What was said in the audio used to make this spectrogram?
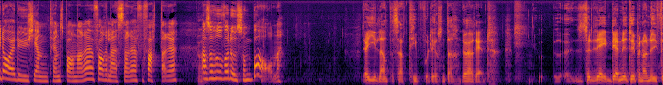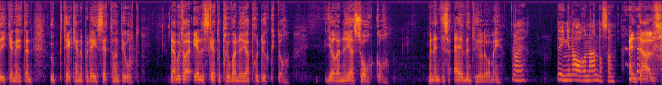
Idag är du ju känd trendspanare, föreläsare, författare. Alltså hur var du som barn? Jag gillar inte så här tivoli och sånt där. Då är jag rädd. Så det, den typen av nyfikenheten, upptäckande på det sättet har jag inte gjort. Däremot har jag älskat att prova nya produkter, göra nya saker. Men inte så äventyrlig av mig. Nej, du är ingen Aron Andersson. Inte alls.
